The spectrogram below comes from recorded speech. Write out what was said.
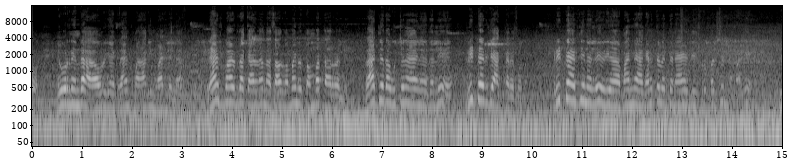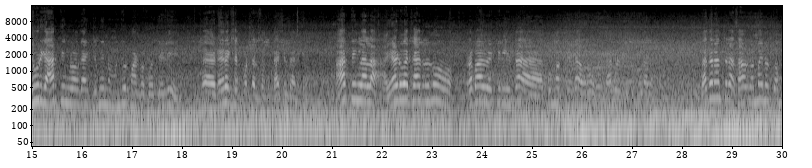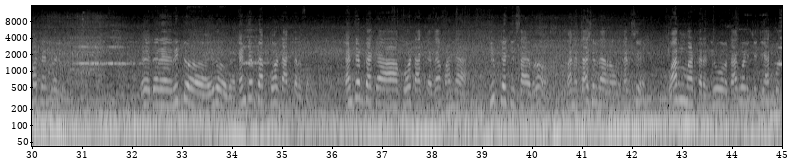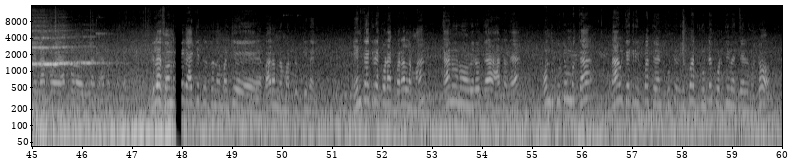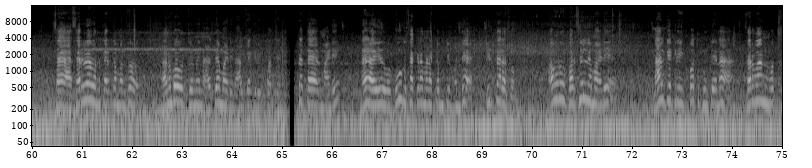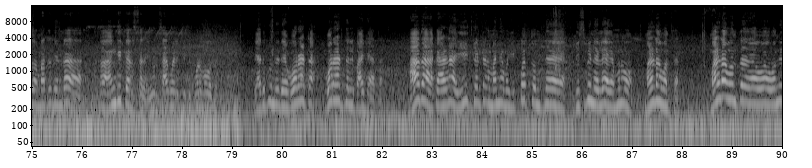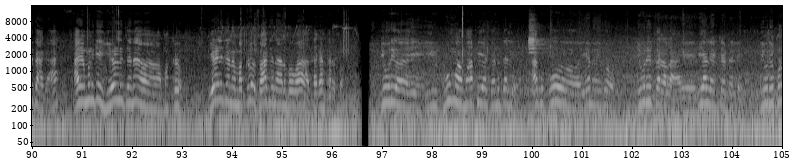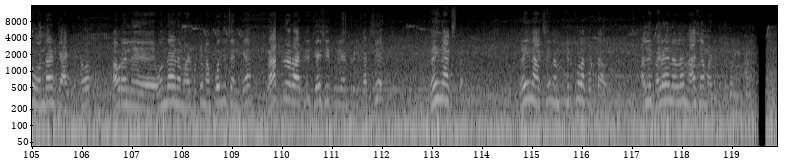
ಇವ್ರನಿಂದ ಅವರಿಗೆ ಗ್ರ್ಯಾಂಟ್ ಆಗಿ ಮಾಡಲಿಲ್ಲ. ಗ್ರ್ಯಾಂಟ್ ಮಾಡಿದ ಕಾರಣ ನಾ ಸಾವಿರದ ಒಂಬೈನೂರ ತೊಂಬತ್ತಾರರಲ್ಲಿ ರಾಜ್ಯದ ಉಚ್ಚ ನ್ಯಾಯಾಲಯದಲ್ಲಿ ರಿಟ್ ಅರ್ಜಿ ಹಾಕ್ತಾರೆ ಸ್ವಾಮಿ. ರಿಟ್ ಅರ್ಜಿನಲ್ಲಿ ಮಾನ್ಯ ಗಣಿತವೆತ್ತ ನ್ಯಾಯಾಧೀಶರು ಪರಿಶೀಲನೆ ಮಾಡಿ ಇವರಿಗೆ ಆರು ತಿಂಗಳೊಳಗಾಗಿ ಜಮೀನು ಮಂಜೂರು ಮಾಡಬೇಕು ಅಂತೇಳಿ ಡೈರೆಕ್ಷನ್ ಕೊಡ್ತಾರೆ ಸ್ವಾಮಿ ತಹಸೀಲ್ದಾರಿಗೆ. ಆರು ತಿಂಗಳಲ್ಲ, ಎರಡು ವರ್ಷ ಆದ್ರೂ ಪ್ರಭಾವಿ ವ್ಯಕ್ತಿಗಳಿಂದ ಕುಮ್ಮಕ್ಕಿಂದ ಅವರು ಸಾಗುವಳಿ ಚೀಟಿ ಕೊಡಲ್ಲ. ತದನಂತರ ಸಾವಿರದ ಒಂಬೈನೂರ ತೊಂಬತ್ತೆಂಟರಲ್ಲಿ ರಿಟ್ಟು ಇದು ಕಂಟೆಂಪ್ಟ್ ಆಫ್ ಕೋರ್ಟ್ ಹಾಕ್ತಾರೆ ಸರ್. ಕಂಟೆಂಪ್ಟ್ ಹಾಕಿ, ಆ ಕೋರ್ಟ್ ಹಾಕಿದಾಗ ಮಾನ್ಯ ಚೀಫ್ ಜಸ್ಟಿಸ್ ಸಾಹೇಬರು, ಮಾನ್ಯ ತಹಸೀಲ್ದಾರ್ ಅವ್ರನ್ನ ಕರೆಸಿ ವಾರ್ನ್ ಮಾಡ್ತಾರೆ. ನೀವು ಸಾಗುವಳಿ ಚೀಟಿ ಹಾಕ್ಕೊಡ್ಲಿಲ್ಲ ಹಾಕ್ಕೊಡೋದಿಲ್ಲ. ಇಲ್ಲ ಸ್ವಾಮಿ ಹಾಕಿದ್ದು ನಮ್ಮ ಅಜ್ಜಿ, ಫಾರಂ ನಂಬರ್ ಫಿಫ್ಟೀನಲ್ಲಿ ಎಂಟು ಎಕರೆ ಕೊಡೋಕೆ ಬರಲ್ಲಮ್ಮ. ಕಾನೂನು ವಿರುದ್ಧ ಆಗ್ತದೆ. ಒಂದು ಕುಟುಂಬಕ್ಕೆ ನಾಲ್ಕು ಎಕರೆ ಇಪ್ಪತ್ತೆಂಟು ಗುಂಟೆ, ಇಪ್ಪತ್ತು ಗುಂಟೆ ಕೊಡ್ತೀವಿ ಅಂತ ಹೇಳ್ಬಿಟ್ಟು ಸರ್ವೇವನ್ನು ಕರ್ಕೊಂಬಂದು ಅನುಭವದ ಜಮೀನು ಅಳತೆ ಮಾಡಿ ನಾಲ್ಕು ಎಕರೆ ಇಪ್ಪತ್ತೆಂಟು ತಯಾರು ಮಾಡಿ ಇದು ಭೂಗು ಸಂಕ್ರಮಣ ಕಮಿಟಿ ಮುಂದೆ ಇಡ್ತಾರೆ ಸ್ವಾಮಿ. ಅವರು ಪರಿಶೀಲನೆ ಮಾಡಿ ನಾಲ್ಕು ಎಕರೆ ಇಪ್ಪತ್ತು ಗುಂಟೆನ ಸರ್ವಾನುಮತ, ಮತದಿಂದ ಅಂಗೀಕರಿಸ್ತಾರೆ. ಇವ್ರು ಸಾಗುವಳಿ ಚೀಟಿ ಕೊಡ್ಬೋದು. ಎದಕ್ಕೊಂದಿದೆ ಹೋರಾಟ, ಹೋರಾಟದಲ್ಲಿ ಭಾಗಿಯಾಗ್ತಾರೆ. ಆದ ಕಾರಣ ಈ ಗಂಟೆ ಮೊನ್ನೆ ಇಪ್ಪತ್ತೊಂದನೇ ಇಸ್ವಿನಲ್ಲಿ ಆ ಯಮ್ಮನು ಮರಣ ಹೊಂದ್ತಾರೆ ಮರಣ ಹೊಂತ ಹೊಂದಿದಾಗ ಆ ಯಮ್ಮನಿಗೆ ಏಳು ಜನ ಮಕ್ಕಳು. ಏಳು ಜನ ಮಕ್ಕಳು ಸ್ವಾಧೀನ ಅನುಭವ ತಗೊಂತಾರೆ ಇವ್ರಿಗೆ ಈ ಭೂ ಮಾಫಿಯ ಜನದಲ್ಲಿ ಹಾಗೂ ಭೂ, ಏನು ಇದು, ಇವರು ಇರ್ತಾರಲ್ಲ ರಿಯಲ್ ಎಸ್ಟೇಟಲ್ಲಿ ಇವರಿಬ್ಬರು ಹೊಂದಾಣಿಕೆ ಹಾಕ್ಬಿಟ್ಟು ಅವರಲ್ಲಿ ಹೊಂದಾಣೆ ಮಾಡಿಬಿಟ್ಟು ನಮ್ಮ ಪೊಸಿಷನ್ಗೆ ರಾತ್ರಿ ರಾತ್ರಿ ಜೆ ಸಿ ಪಿಗಳ ಯಂತ್ರಕ್ಕೆ ಕಟ್ಟಿಸಿ ರೈನ್ ಹಾಕ್ಸ್ತಾರೆ. ರೈನ್ ಹಾಕ್ಸಿ ನಮ್ಗೆ ಕಿರುಕುಳ ಕೊಡ್ತಾವೆ ಅಲ್ಲಿ ಬೆಳೆಯನ್ನೆಲ್ಲ ನಾಶ ಮಾಡಿದ್ರು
